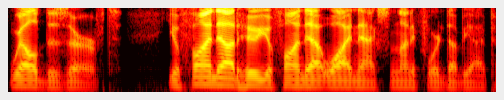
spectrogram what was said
well deserved. You'll find out who. You'll find out why next on 94 WIP.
